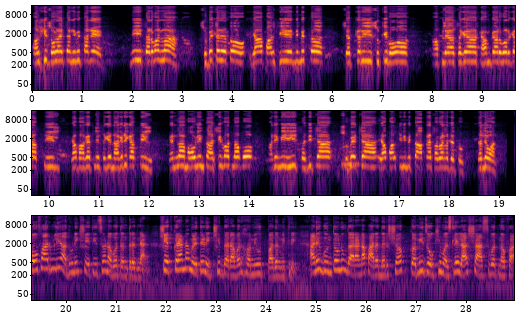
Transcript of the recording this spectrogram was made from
पालखी सोहळ्याच्या निमित्ताने मी सर्वांना शुभेच्छा देतो. या पालखी निमित्त शेतकरी सुखी भव आपल्या सगळ्या कामगार वर्ग असतील या भागातले सगळे नागरिक असतील त्यांना माऊलींचा आशीर्वाद लाभो आणि मी ही सजीच्या शुभेच्छा या पालखीनिमित्त आपल्या सर्वांना देतो. धन्यवाद. कोफार्मली आधुनिक शेतीचं नवं तंत्रज्ञान. शेतकऱ्यांना मिळते निश्चित दरावर हमी उत्पादन विक्री आणि गुंतवणूकदारांना पारदर्शक कमी जोखीम असलेला शाश्वत नफा.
